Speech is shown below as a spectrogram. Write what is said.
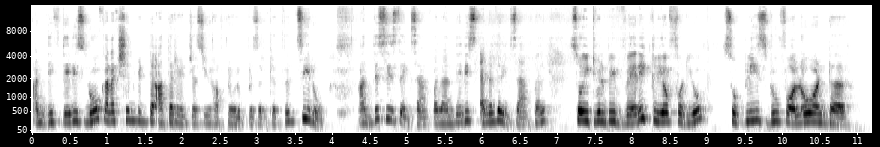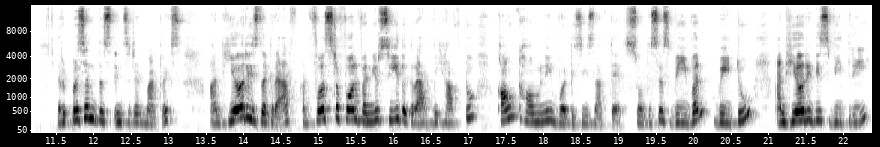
And if there is no connection with the other edges you have to represent it with zero. And this is the example and there is another example. So it will be very clear for you. So please do follow and uh, represent this incidence matrix. And here is the graph. And first of all when you see the graph we have to count how many vertices are there. So this is v1 v2 and here it is v3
